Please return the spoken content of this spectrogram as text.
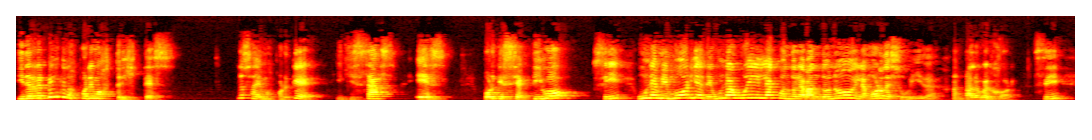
y de repente nos ponemos tristes. No sabemos por qué. Y quizás es porque se activó, ¿sí? Una memoria de una abuela cuando la abandonó el amor de su vida, a lo mejor, ¿sí?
